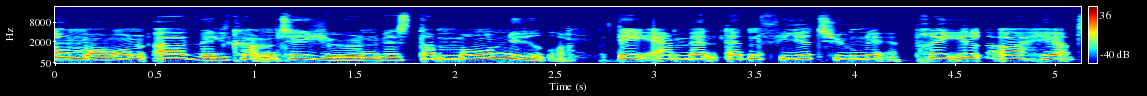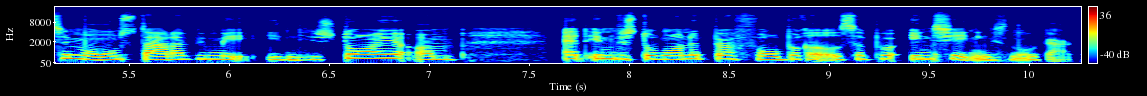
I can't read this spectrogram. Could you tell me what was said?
Godmorgen og velkommen til Euroinvestor Morgennyheder. Det er mandag den 24. april, og her til morgen starter vi med en historie om, at investorerne bør forberede sig på indtjeningsnedgang.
